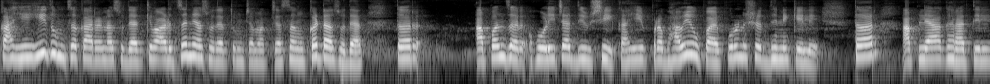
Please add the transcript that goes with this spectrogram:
काहीही तुमचं कारण असू द्यात किंवा अडचणी असू द्यात तुमच्या मागच्या संकट असू द्यात तर आपण जर होळीच्या दिवशी काही प्रभावी उपाय पूर्ण श्रद्धेने केले तर आपल्या घरातील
